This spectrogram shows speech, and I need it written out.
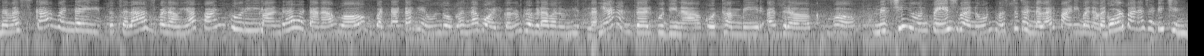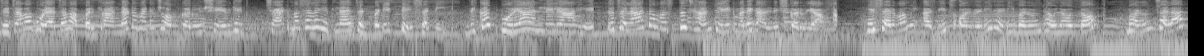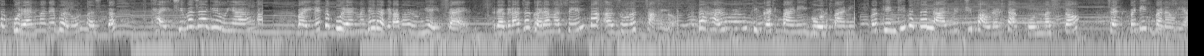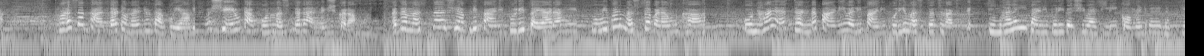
नमस्कार मंडळी तर चला आज बनवूया पाणीपुरी. पांढरा वाटाणा व बटाटा घेऊन दोघांना बॉईल करून रगडा बनवून घेतला. यानंतर पुदिना कोथंबीर अद्रक व मिरची घेऊन पेस्ट बनवून मस्त थंडगार पाणी बनवलं गोड पाण्यासाठी चिंचेचा व गुळाचा वापर कांदा टोमॅटो चॉप करून शेव घेत चाट मसाला घेतलाय चटपटीत टेस्टसाठी विकत पुऱ्या आणलेल्या आहेत. तर चला आता मस्त छान प्लेटमध्ये गार्निश करूया. हे सर्व मी आधीच ऑलरेडी रेडी बनवून ठेवलं होतं. म्हणून पहिले तर पुऱ्यांमध्ये रगडा भरून घ्यायचा आहे. रगडा जर गरम असेल तर अजूनच चांगलं. आता हळूहळू तिखट पाणी गोड पाणी व किंचित असं लाल मिरची पावडर टाकून मस्त चटपटीत बनवूया. थोडासा कांदा टोमॅटो टाकूया व शेव टाकून मस्त गार्निश करा. आता मस्त अशी आपली पाणीपुरी तयार आहे. तुम्ही पण मस्त बनवून खा. उन्हाळ्यात थंड पाणीवाली पाणीपुरी मस्तच लागते. तुम्हाला ही पाणीपुरी कशी वाटली? कॉमेंटमध्ये नक्की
